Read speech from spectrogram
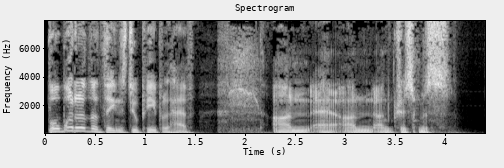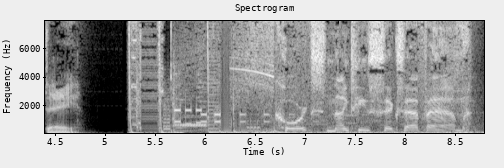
But what other things do people have on uh, on on Christmas Day? Corks 96 FM.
